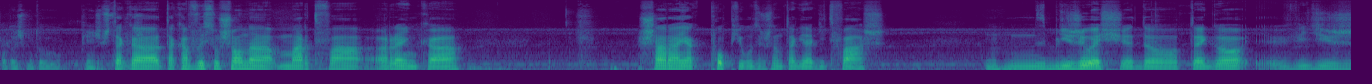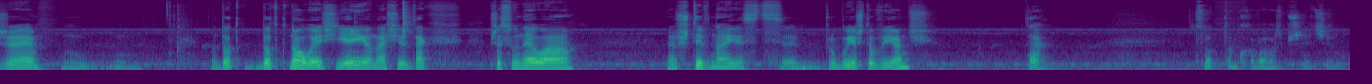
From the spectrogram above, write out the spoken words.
Podejść mu tą pięść. Już taka, taka wysuszona, martwa ręka. Szara jak popiół, zresztą tak jak i twarz. Mhm. Zbliżyłeś się do tego. Widzisz, że mm, dot, dotknąłeś jej, ona się tak przesunęła. Sztywna jest. Próbujesz to wyjąć? Tak. Co tam chowałeś, przyjacielu?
